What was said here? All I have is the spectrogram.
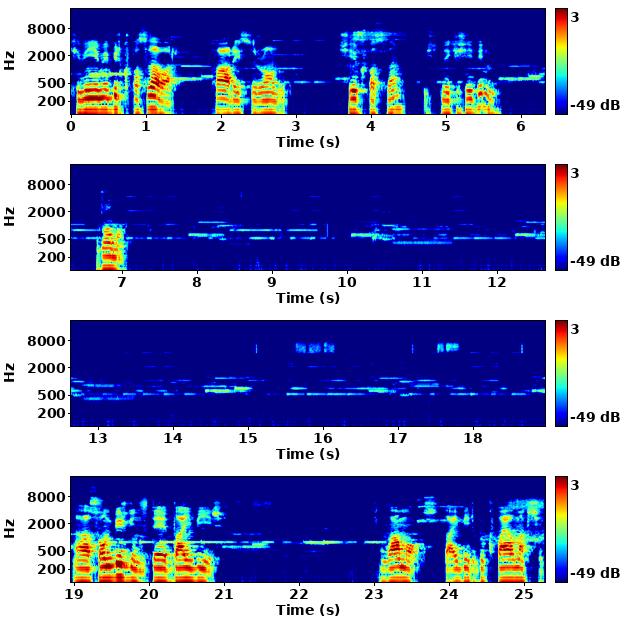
...2021 kupası da var. Paris Ron şey kupası lan. Üstündeki şey değil mi? Roma. Son bir gün de day 1. Vamos day 1 bu kupayı almak için.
